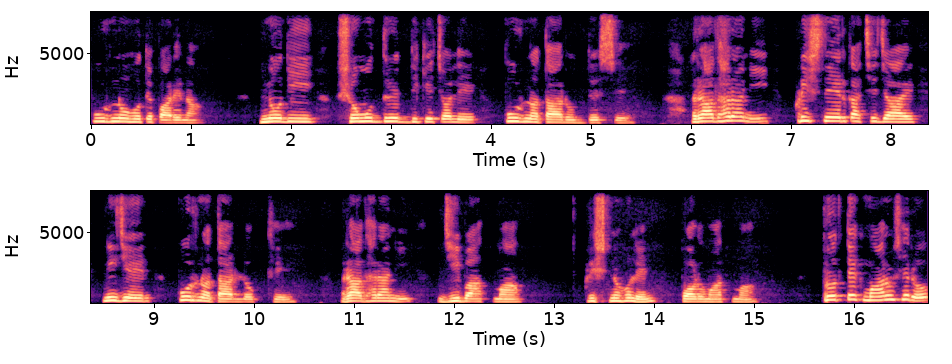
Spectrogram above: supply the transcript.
পূর্ণ হতে পারে না। নদী সমুদ্রের দিকে চলে পূর্ণতার উদ্দেশ্যে। রাধারানী কৃষ্ণের কাছে যায় নিজের পূর্ণতার লক্ষ্যে। রাধারানী জীবাত্মা, কৃষ্ণ হলেন পরমাত্মা। প্রত্যেক মানুষেরও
